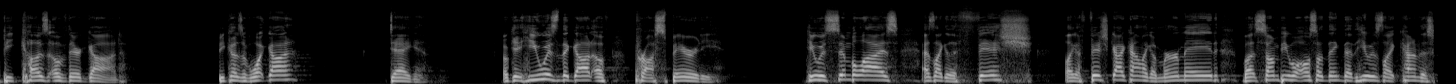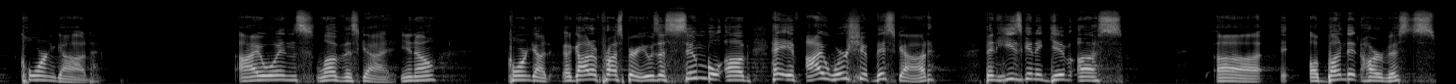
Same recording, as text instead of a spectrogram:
because of their God. Because of what God? Dagon. Okay, he was the God of prosperity. He was symbolized as like the fish, like a fish god, kind of like a mermaid, but some people also think that he was like kind of this corn god. Iowans love this guy, you know? Corn god, a god of prosperity. It was a symbol of, hey, if I worship this God, then he's going to give us uh, abundant harvests.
